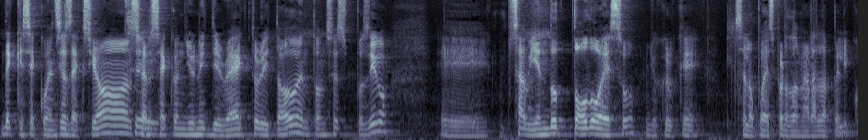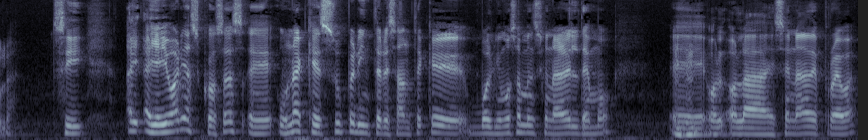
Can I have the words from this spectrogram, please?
de que secuencias de acción, Sí. ser second unit director y todo. Entonces, pues digo, eh, sabiendo todo eso, yo creo que se lo puedes perdonar a la película. Sí, hay, ahí hay varias cosas. Una que es súper interesante que volvimos a mencionar el demo o, o la escena de prueba.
